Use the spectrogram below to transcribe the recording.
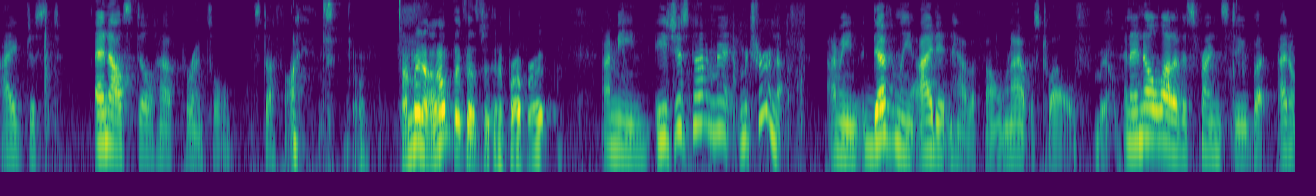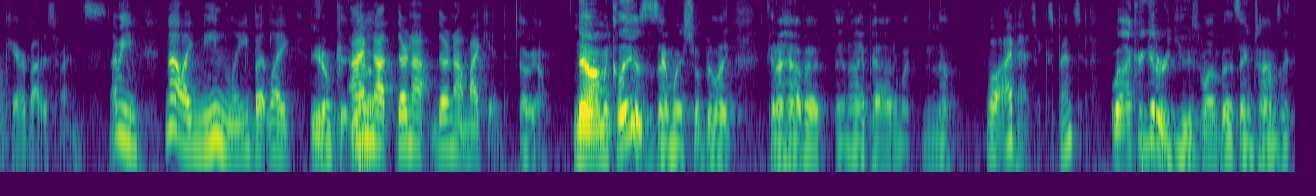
I just, and I'll still have parental stuff on it. No. I mean, I don't think that's inappropriate. I mean, he's just not mature enough. I mean, definitely, I didn't have a phone when I was 12. Yeah. And I know a lot of his friends do, but I don't care about his friends. I mean, not like meanly, but like, You don't ca- I'm yeah. not, they're not, they're not my kid. Oh yeah. No, I mean Kalia's the same way. She'll be like, "Can I have a, an iPad?" I'm like, "No." Well, iPad's expensive. Well, I could get her a used one, but at the same time, it's like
